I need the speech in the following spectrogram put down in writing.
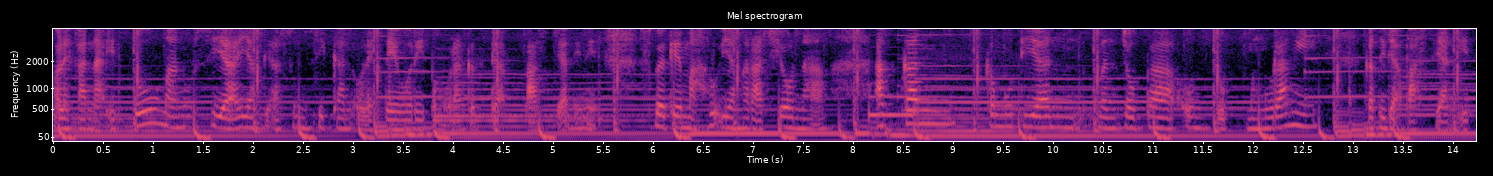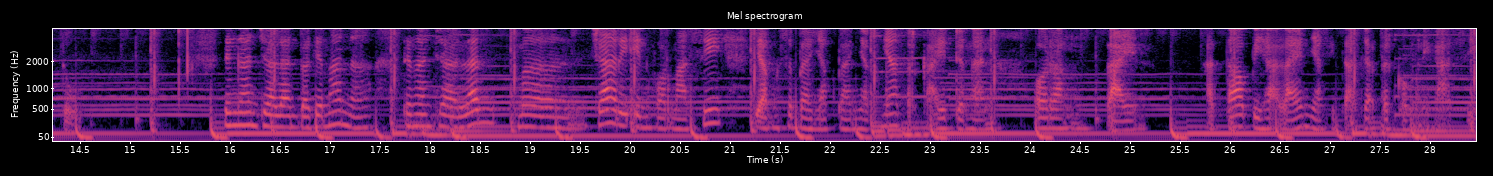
Oleh karena itu, manusia yang diasumsikan oleh teori pengurangan ketidakpastian ini sebagai makhluk yang rasional akan kemudian mencoba untuk mengurangi ketidakpastian itu dengan jalan bagaimana? Dengan jalan mencari informasi yang sebanyak-banyaknya terkait dengan orang lain atau pihak lain yang kita ajak berkomunikasi.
